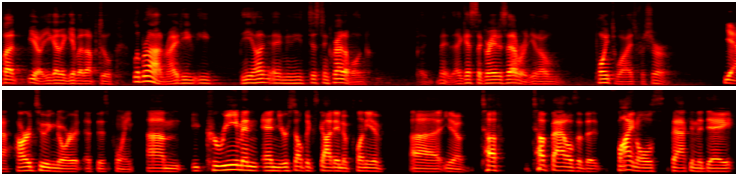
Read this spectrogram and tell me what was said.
but you know, you got to give it up to LeBron, right? He he he hung. I mean, he's just incredible. I guess the greatest ever. You know, points wise for sure. Yeah, hard to ignore it at this point. Um, Kareem and and your Celtics got into plenty of uh, you know tough tough battles of the finals back in the day.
